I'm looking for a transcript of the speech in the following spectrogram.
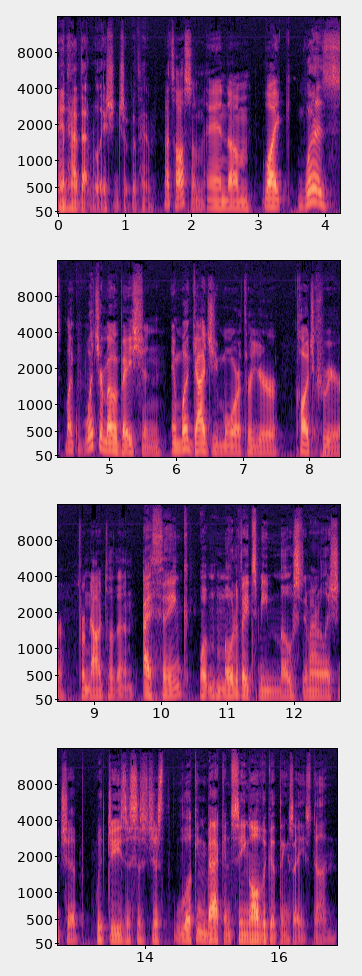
and have that relationship with him. That's awesome. And um like what is like what's your motivation and what guides you more through your college career from now until then? I think what motivates me most in my relationship with Jesus is just looking back and seeing all the good things that he's done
